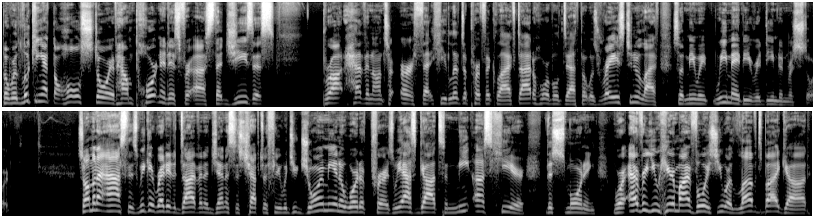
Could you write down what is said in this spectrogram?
But we're looking at the whole story of how important it is for us that Jesus brought heaven onto earth, that he lived a perfect life, died a horrible death, but was raised to new life so that we, may be redeemed and restored. So I'm going to ask as we get ready to dive into Genesis chapter 3, would you join me in a word of prayer as we ask God to meet us here this morning? Wherever you hear my voice, you are loved by God,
